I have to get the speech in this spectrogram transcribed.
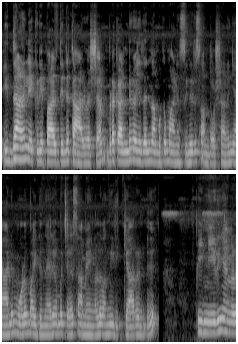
ഇതാണ് ലക്കിടി പാലത്തിന്റെ താഴ്വശം. ഇവിടെ കണ്ടു കഴിഞ്ഞാൽ തന്നെ നമുക്ക് മനസ്സിനൊരു സന്തോഷമാണ്. ഞാനും മോളും വൈകുന്നേരം ആകുമ്പോൾ ചില സമയങ്ങളിൽ വന്ന് ഇരിക്കാറുണ്ട്. പിന്നീട് ഞങ്ങൾ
